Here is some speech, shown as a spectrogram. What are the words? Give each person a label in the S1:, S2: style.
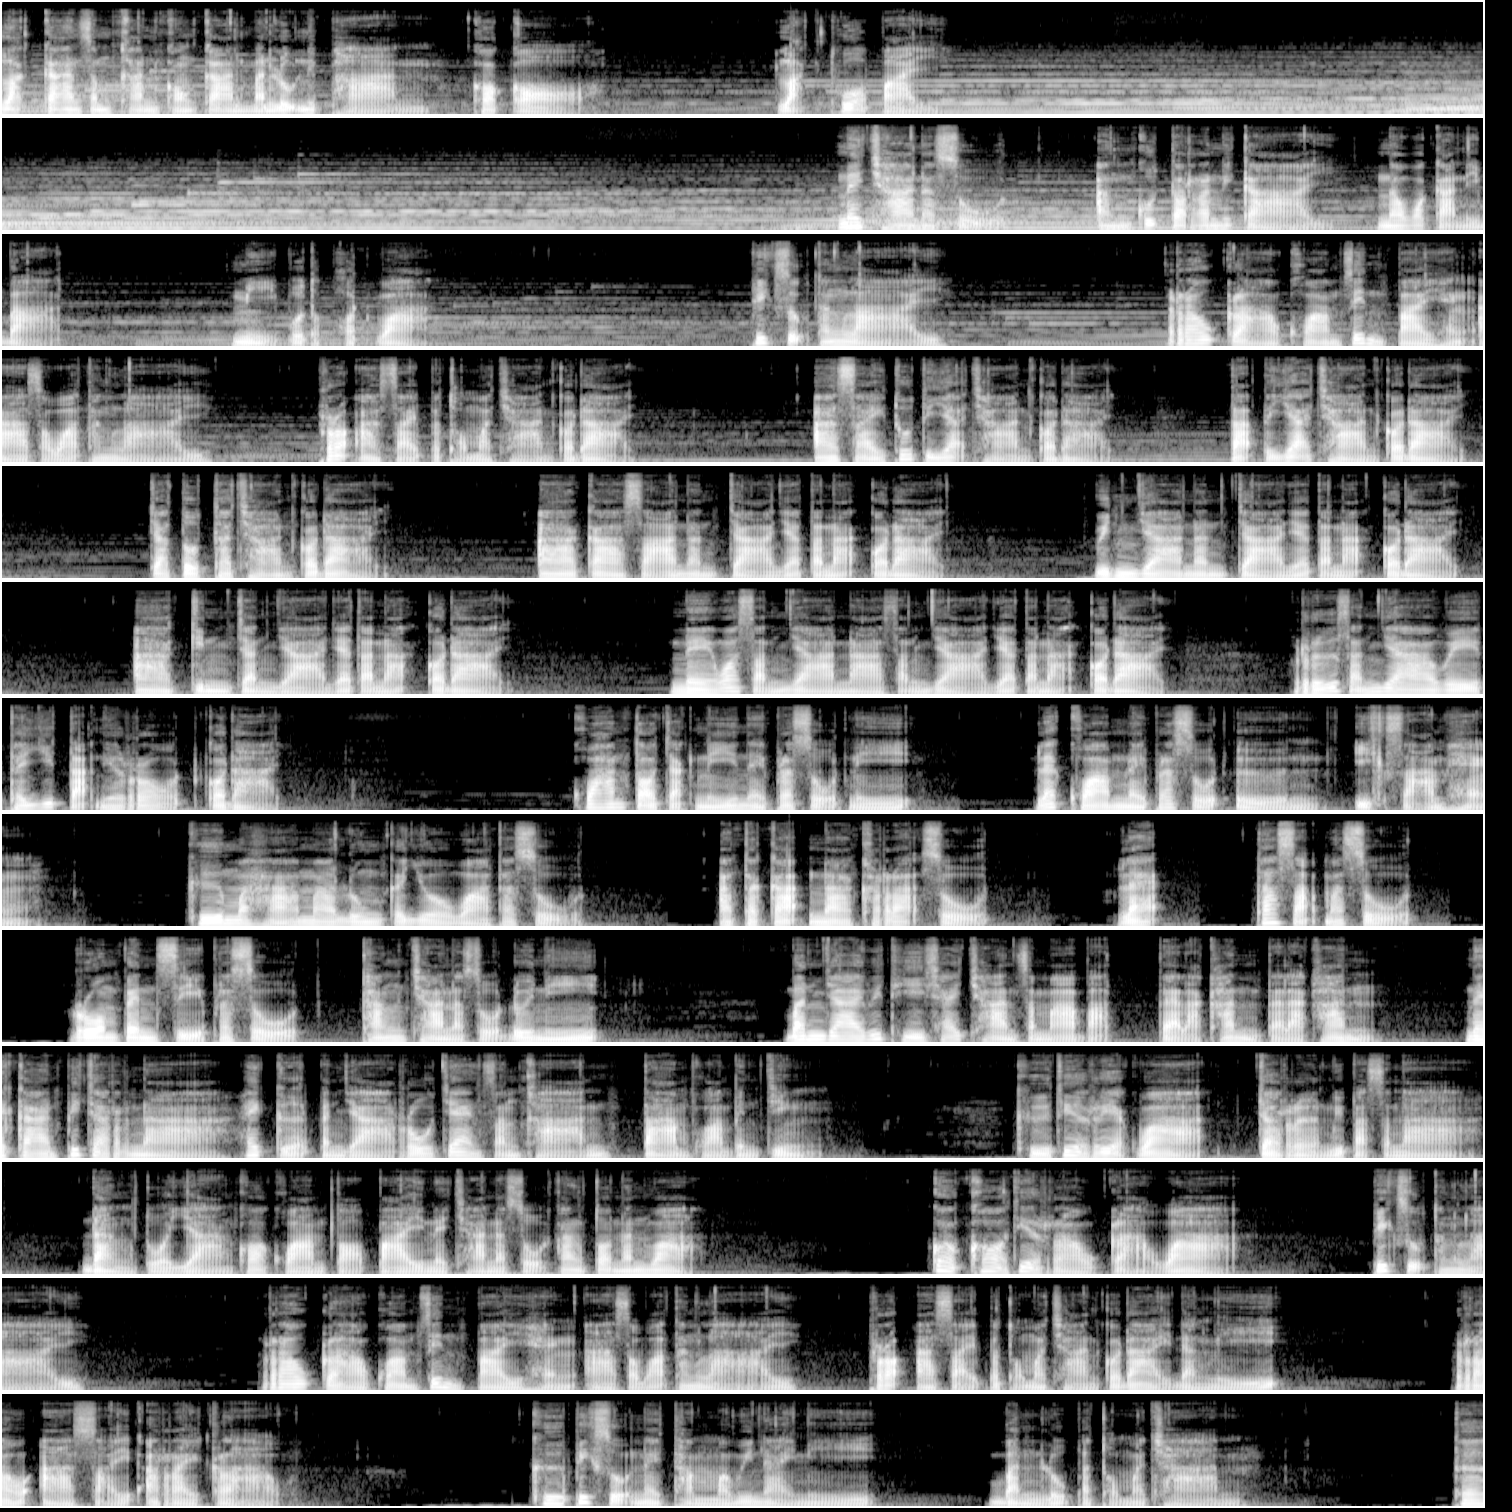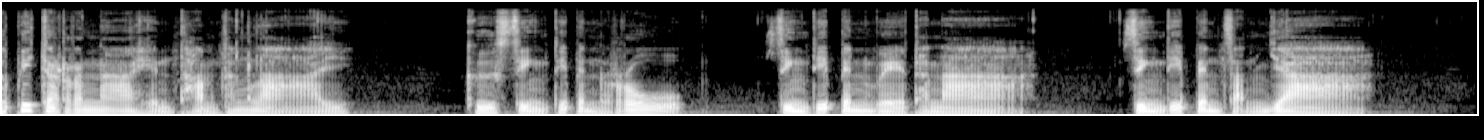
S1: หลักการสำคัญของการบรรลุนิพพาน ข้อกอหลักทั่วไป ในชาณสูตร อังคุตรนิกาย นวการนิบาตมีพุทธพจน์ว่า ภิกษุทั้งหลาย เรากล่าวความสิ้นไปแห่งอาสวะทั้งหลาย เพราะอาศัยปฐมฌานก็ได้ อาศัยทุติยฌานก็ได้ตติยฌานก็ได้ จตุทฌานก็ได้ อากาสานัญจายตนะก็ได้ วิญญาณัญจายตนะก็ได้ อากินจัญญายตนะก็ได้ เนวสัญญานาสัญญายตนะก็ได้ หรือสัญญาเวทยิตานิโรธก็ได้ ความต่อจากนี้ในพระสูตรนี้ และความในพระสูตรอื่นอีกสามแห่ง คือมหามาลุงกโยวาทสูตร อัตกะนาคระสูตร และทัศมสูตร รวมเป็นสี่พระสูตร ทั้งฌานสูตรด้วยนี้ บรรยายวิธีใช้ฌานสมาบัติแต่ละขั้นแต่ละขั้น ในการพิจารณาให้เกิดปัญญารู้แจ้งสังขารตามความเป็นจริง คือที่เรียกว่าเจริญวิปัสสนา ดังตัวอย่างข้อความต่อไปในฌานสูตรข้างต้นนั้นว่า ก็ข้อที่เรากล่าวว่า ภิกษุทั้งหลาย เรากล่าวความสิ้นไปแห่งอาสวะทั้งหลาย เพราะอาศัยปฐมฌานก็ได้ดังนี้ เราอาศัยอะไรกล่าว คือภิกษุในธรรมวินัยนี้ บรรลุปฐมฌาน เธอพิจารณาเห็นธรรมทั้งหลาย คือสิ่งที่เป็นรูป สิ่งที่เป็นเวทนา สิ่งที่เป็นสัญญา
